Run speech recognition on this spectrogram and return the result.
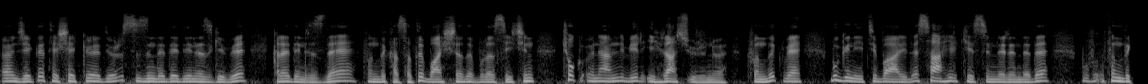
Öncelikle teşekkür ediyoruz. Sizin de dediğiniz gibi Karadeniz'de fındık hasatı başladı. Burası için çok önemli bir ihraç ürünü fındık ve bugün itibariyle sahil kesimlerinde de bu fındık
